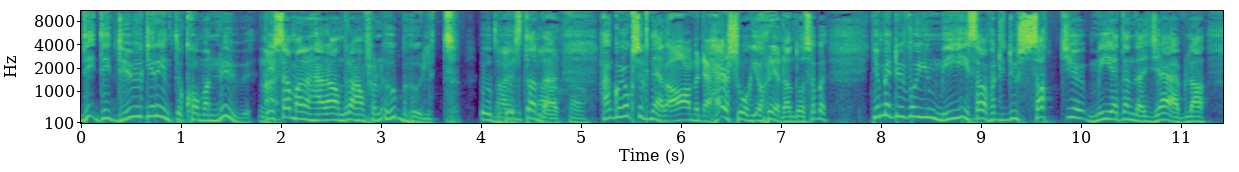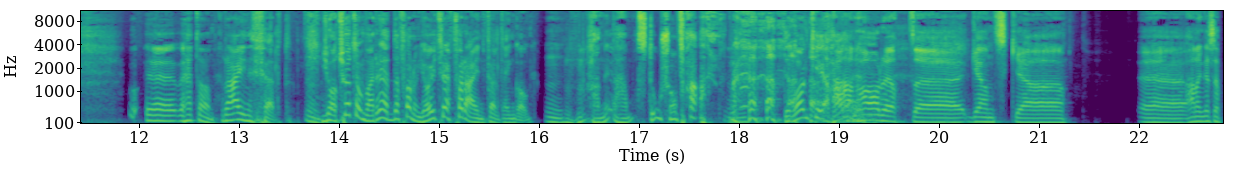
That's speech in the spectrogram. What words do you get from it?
det, det duger inte att komma nu. Det är samma den här andra, han från Ubbhult. Ubbhultan Ja, där. Ja, ja. Han går ju också och gnäller, ja men det här såg jag redan då. Så bara, ja men du var ju med i samma parti, du satt ju med den där jävla eh, vad heter han? Reinfeldt. Jag tror att de var rädda för honom. Jag har ju träffat Reinfeldt en gång. Han, är- han var stor som fan. Det var en Han han, har ett eh, ganska, eh, han har ganska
